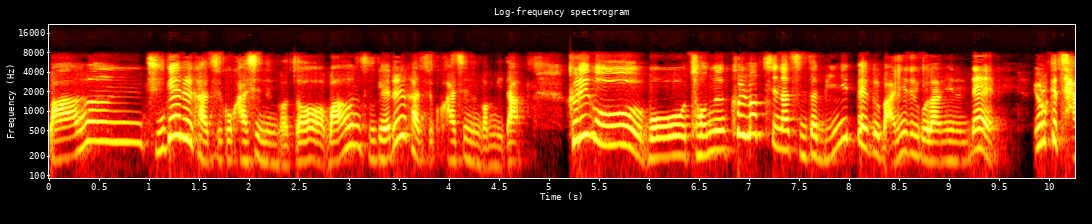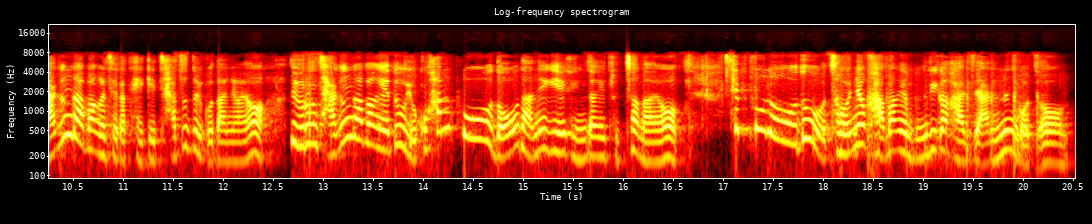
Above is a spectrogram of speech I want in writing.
42개를 가지고 가시는 거죠. 42개를 가지고 가시는 겁니다. 그리고 뭐 저는 클러치나 진짜 미니백을 많이 들고 다니는데 이렇게 작은 가방을 제가 되게 자주 들고 다녀요. 근데 이런 작은 가방에도 요거 한 포 넣어 다니기에 굉장히 좋잖아요. 세 포 넣어도 전혀 가방에 무리가 가지 않는 거죠.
